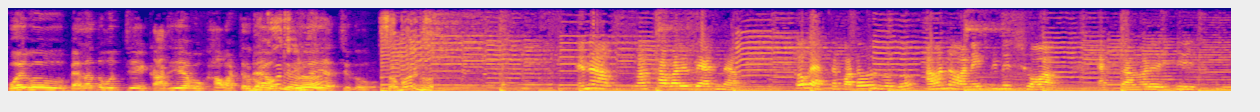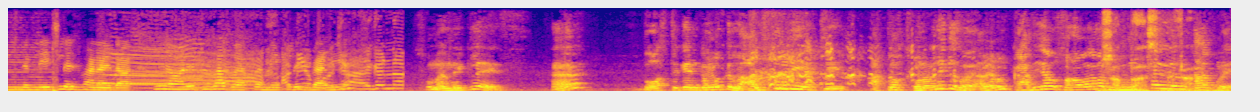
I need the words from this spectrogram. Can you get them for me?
কই গো বেলা তো হচ্ছে কাজে যাব খাবারটা দাও দেরি হয়ে যাচ্ছে তো। সবার এ না তোমার খাবারের ব্যাগ না ও একটা কথা বলব গো আমার না অনেক দিনের শখ। একটা আমার এই যে নেকলেস বানায় দাও। তুমি আমার দিবা গো একটা নেকলেস বানিয়ে। সোনার নেকলেস হ্যাঁ? দশ টাকা ইনকাম করতে লাল চলে যাচ্ছে আর তোমার সোনার নেকলেস হয়। আর এখন কাজে যাব সকালবেলা আমার খারাপ করে।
